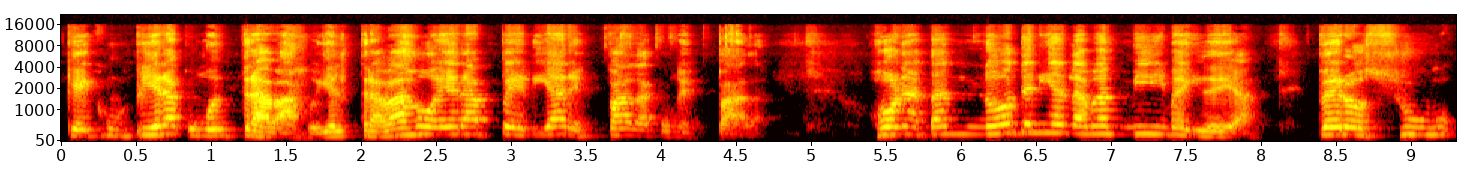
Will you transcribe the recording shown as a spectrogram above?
que cumpliera con un trabajo. Y el trabajo era pelear espada con espada. Jonathan no tenía la más mínima idea, pero su,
